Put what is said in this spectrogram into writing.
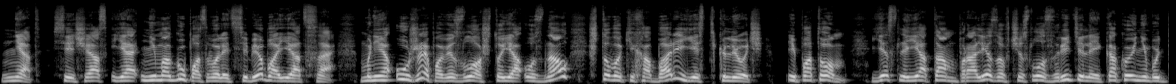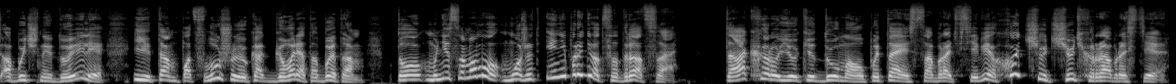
Нет, сейчас я не могу позволить себе бояться. Мне уже повезло, что я узнал, что в Акихабаре есть ключ. И потом, если я там пролезу в число зрителей какой-нибудь обычной дуэли и там подслушаю, как говорят об этом, то мне самому, может, и не придется драться. Так Харуюки думал, пытаясь собрать в себе хоть чуть-чуть храбрости.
